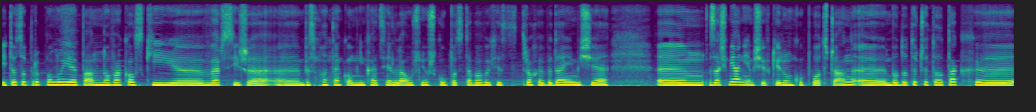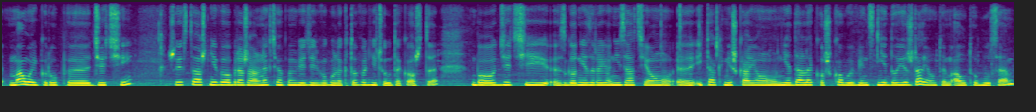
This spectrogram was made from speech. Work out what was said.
I to, co proponuje pan Nowakowski w wersji, że bezpłatna komunikacja dla uczniów szkół podstawowych jest trochę, wydaje mi się, zaśmianiem się w kierunku Płotczan, bo dotyczy to tak małej grupy dzieci, że jest to aż niewyobrażalne. Chciałabym wiedzieć w ogóle, kto wyliczył te koszty, bo dzieci zgodnie z rejonizacją i tak mieszkają niedaleko szkoły, więc nie dojeżdżają tym autobusem,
